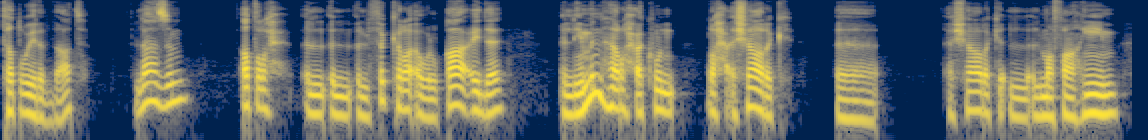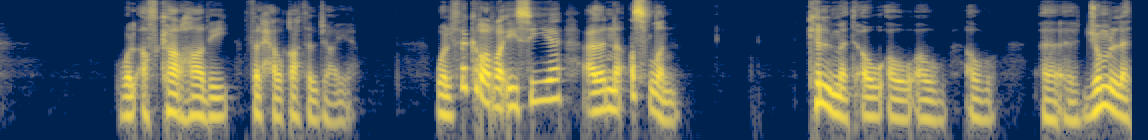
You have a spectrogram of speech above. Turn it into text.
تطوير الذات لازم أطرح الفكرة أو القاعدة اللي منها راح أكون راح أشارك آه، أشارك ال- المفاهيم والأفكار هذه في الحلقات الجاية. والفكرة الرئيسية على أن أصلا كلمة أو أو أو أو آه، جملة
